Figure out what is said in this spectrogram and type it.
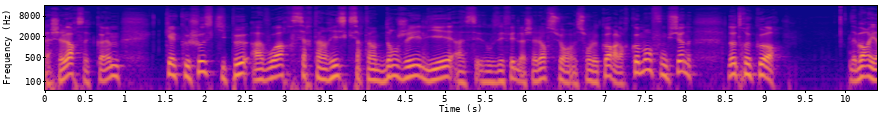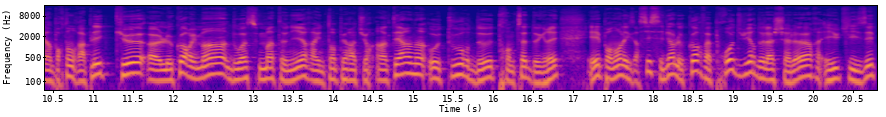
la, chaleur, c'est quand même quelque chose qui peut avoir certains risques, certains dangers liés aux effets de la chaleur sur le corps. Alors comment fonctionne notre corps? D'abord, il est important de rappeler que euh, le corps humain doit se maintenir à une température interne autour de 37 degrés. Et pendant l'exercice, eh bien, le corps va produire de la chaleur et utiliser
